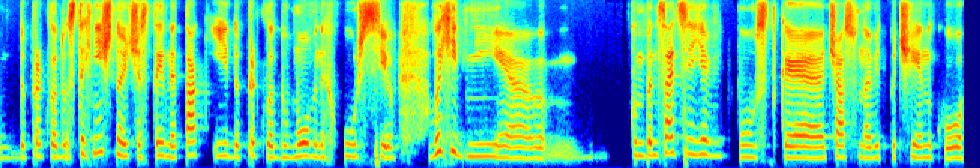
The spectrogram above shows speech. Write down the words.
до прикладу, з технічної частини, так і до прикладу мовних курсів, вихідні компенсація відпустки, часу на відпочинку,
